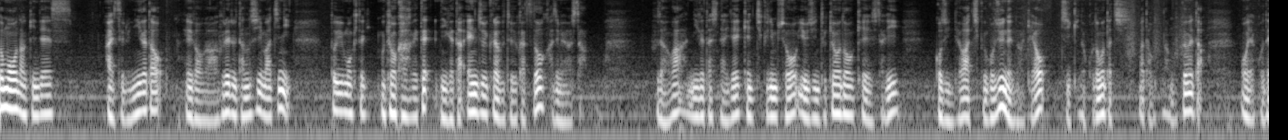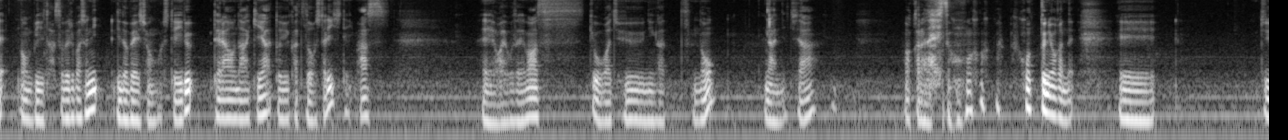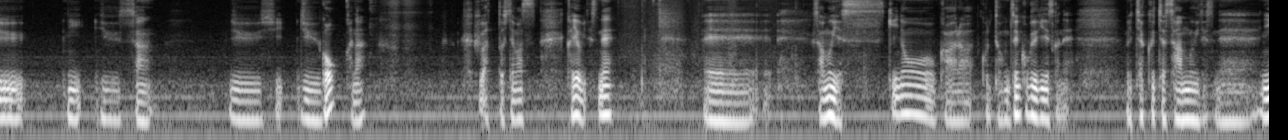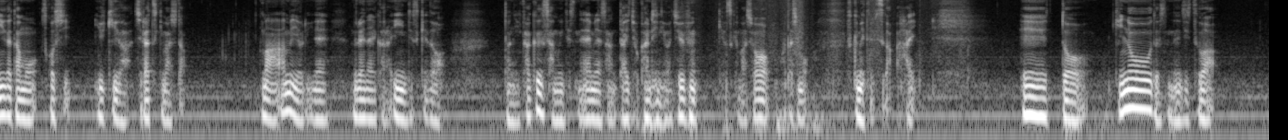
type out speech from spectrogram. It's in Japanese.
どうも直樹です。愛する新潟を笑顔があふれる楽しい街にという目的目標を掲げて新潟エンジョイクラブという活動を始めました。普段は新潟市内で建築事務所を友人と共同経営したり個人では築50年の空き家を地域の子どもたちまた大人も含めた親子でのんびりと遊べる場所にリノベーションをしている寺尾の空き家という活動をしたりしています、えー、おはようございます。今日は12月の何日だわからないぞ 本当にわかんない。えー、12131415かな？ふわっとしてます。火曜日ですね。えー、寒いです。昨日からこれ多分全国的ですかね。めちゃくちゃ寒いですね。新潟も少し雪がちらつきました。まあ雨よりね濡れないからいいんですけどとにかく寒いですね。皆さん体調管理には十分気をつけましょう。私も含めてですがはい。えー、っと昨日ですね実は、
